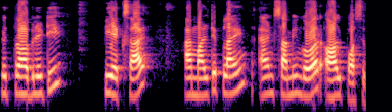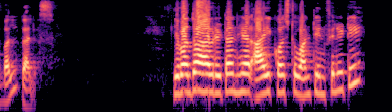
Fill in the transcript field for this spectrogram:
with probability pxi I am multiplying and summing over all possible values. Even though I have written here i equals to 1 to infinity,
